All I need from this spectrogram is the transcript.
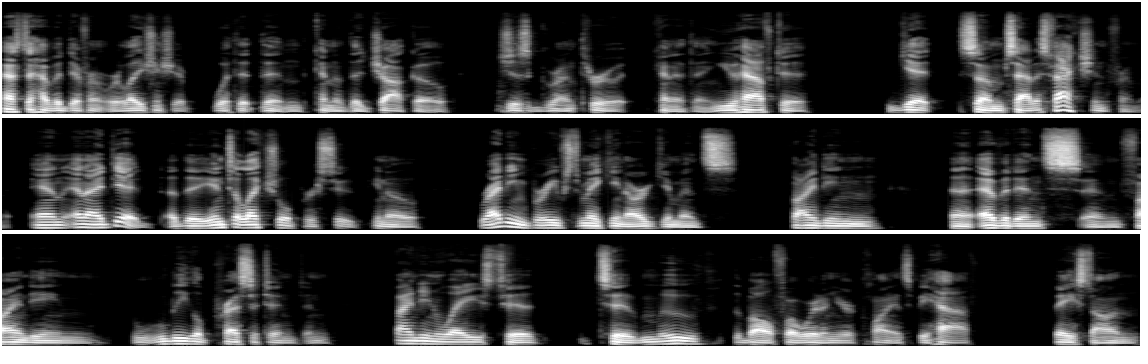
has to have a different relationship with it than kind of the Jocko just grunt through it kind of thing. You have to get some satisfaction from it. And and I did. The intellectual pursuit, you know, writing briefs, making arguments, finding uh, evidence and finding legal precedent and finding ways to to move the ball forward on your client's behalf based on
